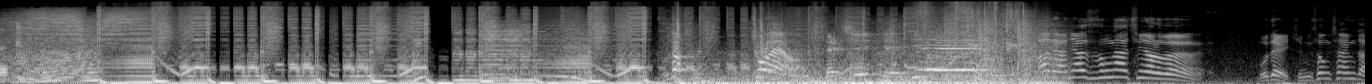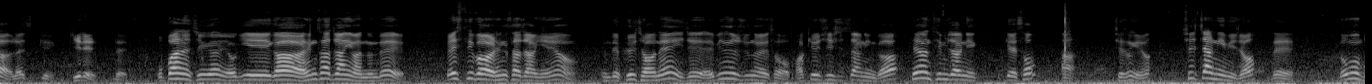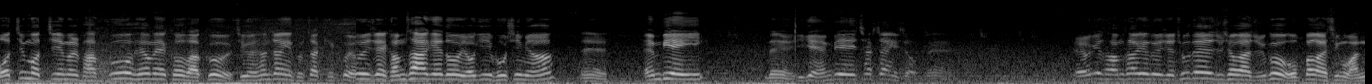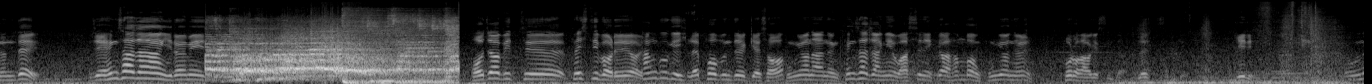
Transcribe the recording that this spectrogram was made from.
구독, 좋아요, 렛츠 겟기릿! 아, 네, 안녕하세요, 성남 아침 여러분. 모델 김성차입니다. 렛츠 겟기릿. 네. 오빠는 지금 여기가 행사장에 왔는데 페스티벌 행사장이에요. 근데 그 전에 이제 에비뉴 준호에서 박효시 실장님과 혜연 팀장님께서 아 죄송해요 실장님이죠. 네. 너무 멋진 멋짐을 받고 헤어 메이크업 받고 지금 현장에 도착했고요. 또 이제 감사하게도 여기 보시면 네, NBA 네 이게 NBA 착장이죠. 네. 네, 여기서 감사하게도 이제 초대해 주셔가지고 오빠가 지금 왔는데 이제 행사장 이름이 버저비트 페스티벌이에요. 한국의 래퍼분들께서 공연하는 행사장에 왔으니까 한번 공연을 보러 가겠습니다. 렛츠 기릿.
